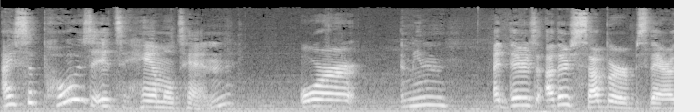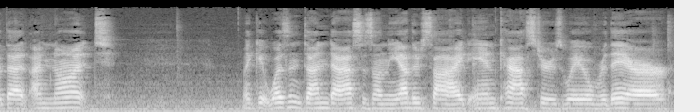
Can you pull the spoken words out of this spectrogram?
I suppose it's Hamilton, or I mean, uh, there's other suburbs there that I'm not. Like it wasn't Dundas is on the other side, Ancaster's way over there.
